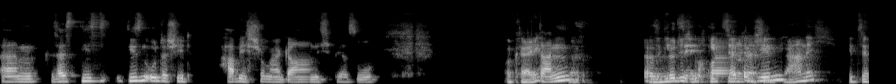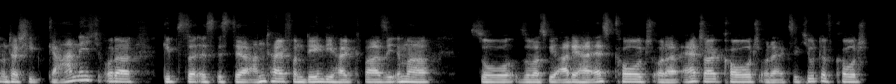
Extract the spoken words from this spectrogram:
Ähm, das heißt, diesen Unterschied habe ich schon mal gar nicht mehr so. Okay. Dann also, also würde ich noch weitergehen. Gar nicht? Gibt es den Unterschied gar nicht? Oder gibt's da, ist, ist der Anteil von denen, die halt quasi immer so sowas wie ADHS-Coach oder Agile-Coach oder Executive-Coach,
